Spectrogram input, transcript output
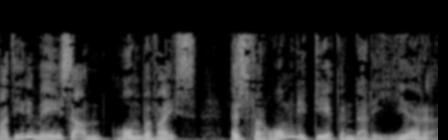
wat hierdie mense aan hom bewys is vir hom die teken dat die Here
